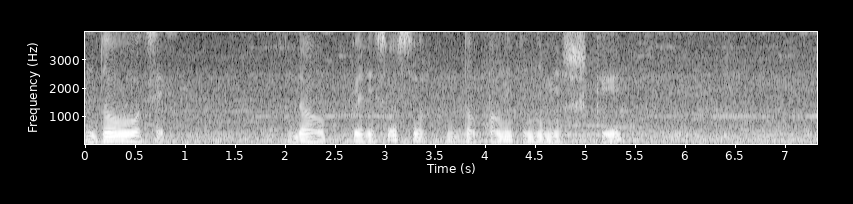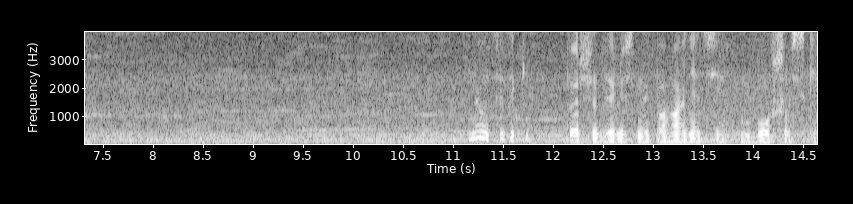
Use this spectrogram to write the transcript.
до цих до пилісосів, доповнительні мішки. Ну, це такі теж я дивлюсь непогані ці бошовські.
